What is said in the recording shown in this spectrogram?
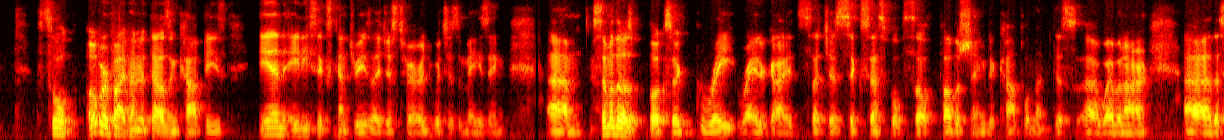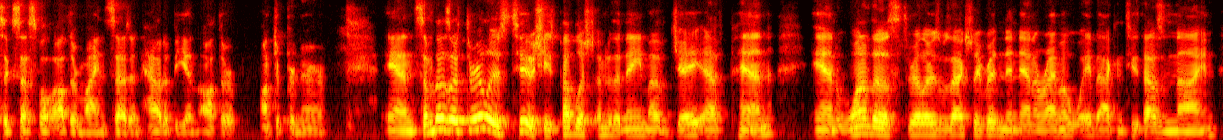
sold over 500,000 copies in 86 countries, I just heard, which is amazing. Um, some of those books are great writer guides, such as Successful Self Publishing, to complement this uh, webinar, uh, The Successful Author Mindset, and How to Be an Author Entrepreneur. And some of those are thrillers too. She's published under the name of J.F. Penn. And one of those thrillers was actually written in NaNoWriMo way back in 2009.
